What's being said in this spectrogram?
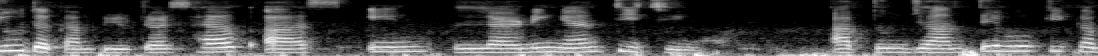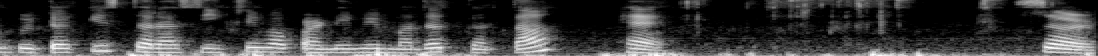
do the computers help us in learning and teaching अब तुम जानते हो कि कंप्यूटर किस तरह सीखने व पढ़ने में मदद करता है। Sir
